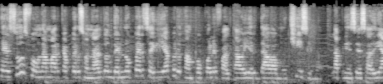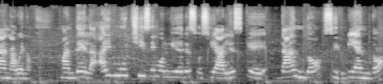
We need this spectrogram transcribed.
Jesús fue una marca personal donde él no perseguía, pero tampoco le faltaba y él daba muchísimo. La princesa Diana, bueno, Mandela. Hay muchísimos líderes sociales que dando, sirviendo,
